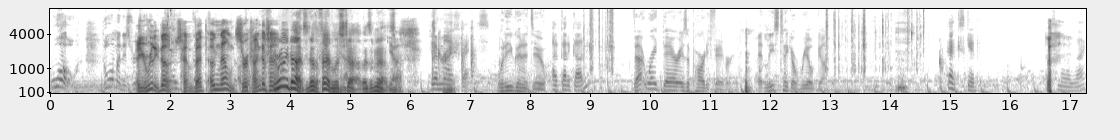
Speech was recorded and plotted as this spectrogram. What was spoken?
Whoa! The woman is. really He really does have that announcer kind of He sound. really does. He does a fabulous Yeah. job as an announcer. Yeah. they're my great. friends. What are you gonna do? I've got a gun. That right there is a party favor. At least take a real gun. Thanks, Gib. More like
